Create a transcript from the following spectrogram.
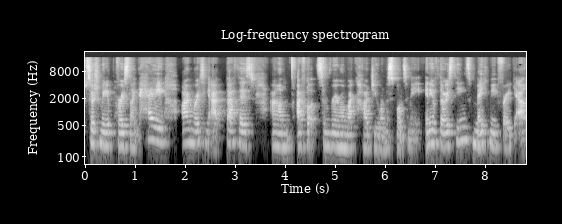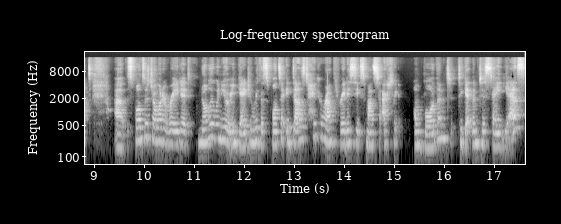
social media posts like, hey, I'm racing at Bathurst. Um, I've got some room on my card. Do you want to sponsor me? Any of those things make me freak out. Uh, sponsors don't want to read it. Normally, when you're engaging with a sponsor, it does take around three to six months to actually onboard them to, to get them to say yes.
